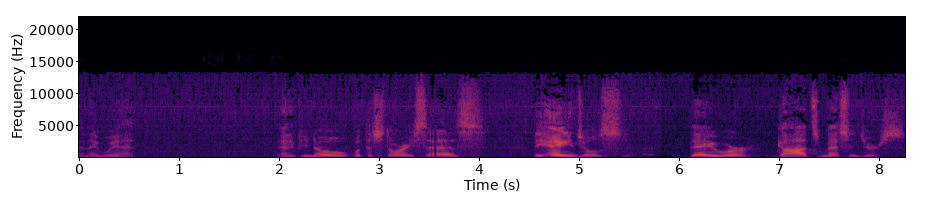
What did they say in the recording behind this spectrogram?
And they went. And if you know what the story says, the angels, they were God's messengers,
